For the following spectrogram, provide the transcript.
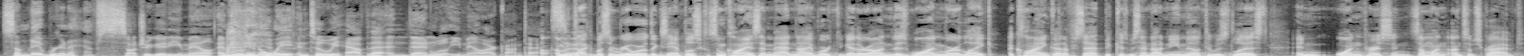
someday we're gonna have such a good email, and we're gonna wait until we have that, and then we'll email our contacts. I'm going to talk about some real world examples, some clients that Matt and I have worked together on. There's one where like a client got upset because we sent out an email to his list and one person, someone unsubscribed.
